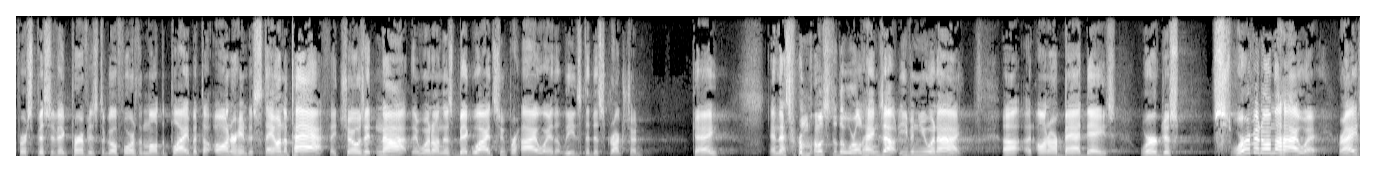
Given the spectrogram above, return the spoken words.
for a specific purpose to go forth and multiply, but to honor Him, to stay on the path. They chose it not. They went on this big, wide superhighway that leads to destruction. Okay? And that's where most of the world hangs out, even you and I, uh, on our bad days. We're just swerving on the highway, right?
